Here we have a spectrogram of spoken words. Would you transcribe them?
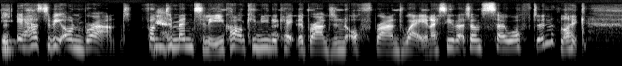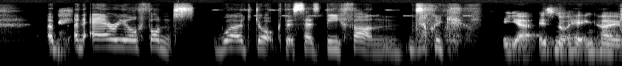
It has to be on brand. Fundamentally you can't communicate the brand in an off brand way and i see that done so often like a, an arial font word doc that says be fun like yeah, it's not hitting home.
